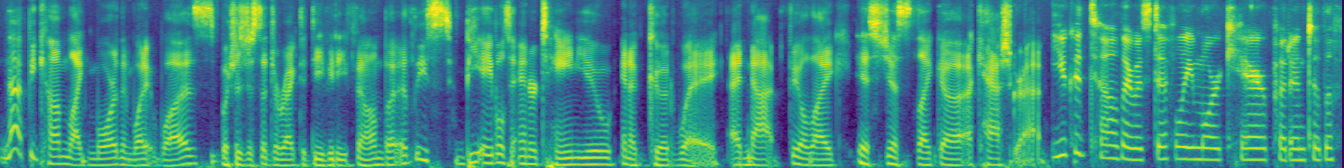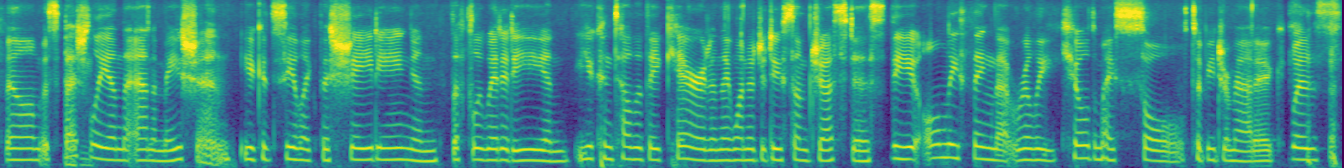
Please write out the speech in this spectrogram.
not become like more than what it was, which is just a direct to DVD film, but at least be able to entertain you in a good way and not feel like it's just like a, a cash grab. You could tell there was definitely more care put into the film, especially in the animation. You could see like the shading and the fluidity, and you can tell that they cared and they wanted to do some justice. The only thing that really killed my soul, to be dramatic, was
